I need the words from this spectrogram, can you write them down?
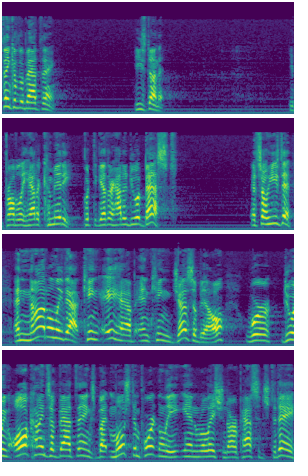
Think of a bad thing. He's done it. He probably had a committee put together how to do it best. And so he's dead. And not only that, King Ahab and King Jezebel were doing all kinds of bad things, but most importantly, in relation to our passage today,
